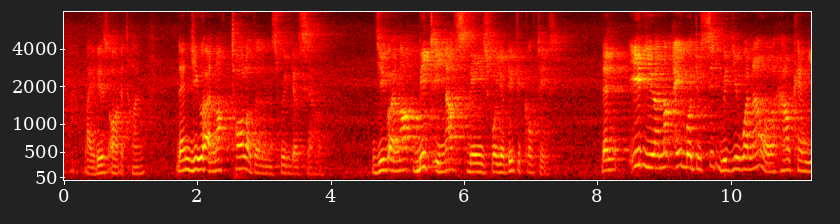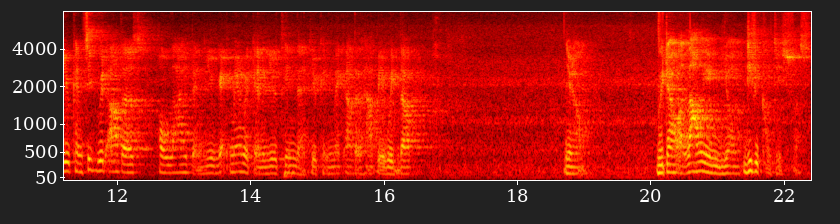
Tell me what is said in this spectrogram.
like this all the time. Then you are not tolerant with yourself. You are not big enough space for your difficulties. Then if you are not able to sit with you one hour, how can you can sit with others whole life and you get married and you think that you can make others happy without you know without allowing your difficulties first.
